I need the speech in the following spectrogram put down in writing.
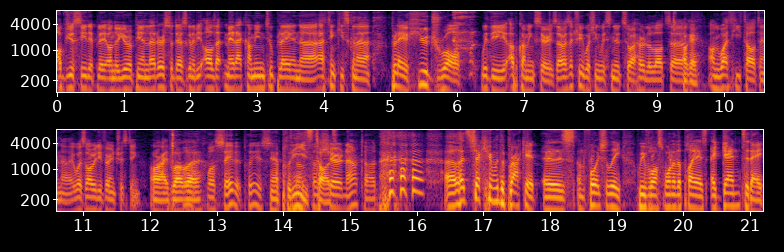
obviously they play on the European ladder, so there's going to be all that meta come into play, and uh, I think he's going to play a huge role with the upcoming series. I was actually watching with Snute, so I heard a lot uh, Okay. on what he thought, and uh, it was already very interesting. All right, well, uh, Well, save it, please. Yeah, please, Don't- don't Todd. Share it now, Todd. uh, let's check in with the bracket. As unfortunately, we've lost one of the players again today.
